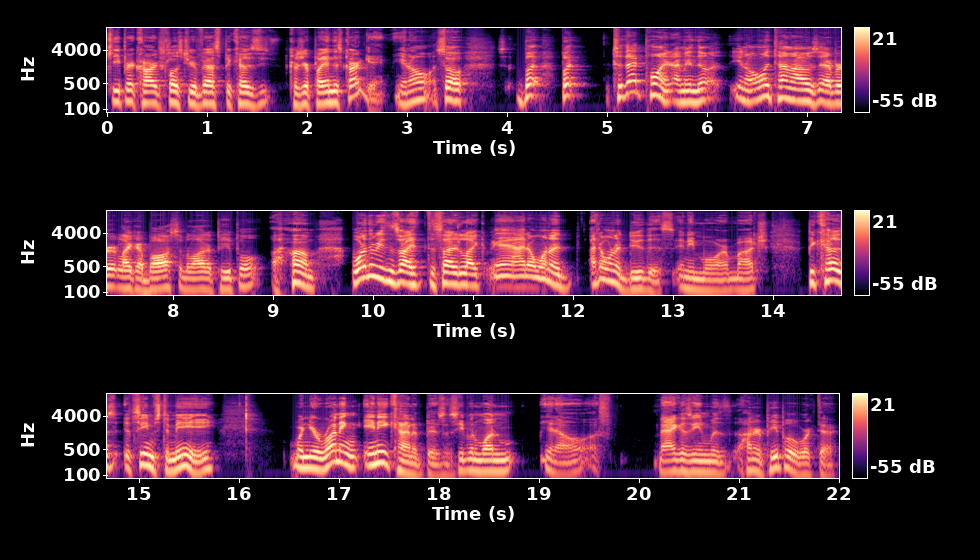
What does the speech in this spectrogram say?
keep your cards close to your vest because because you're playing this card game, you know. So, but but to that point, I mean, the you know, only time I was ever like a boss of a lot of people. Um, one of the reasons I decided, like, yeah, I don't want to, I don't want to do this anymore much because it seems to me when you're running any kind of business, even one, you know, a magazine with 100 people who work there,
